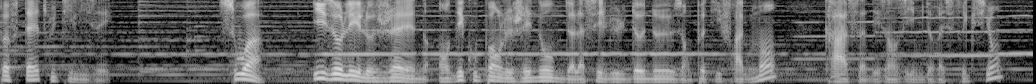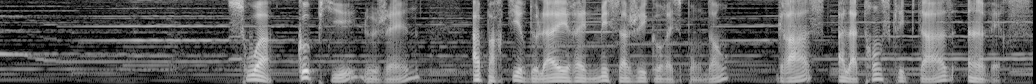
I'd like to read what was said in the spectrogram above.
peuvent être utilisées. Soit isoler le gène en découpant le génome de la cellule donneuse en petits fragments grâce à des enzymes de restriction, soit copier le gène à partir de l'ARN messager correspondant grâce à la transcriptase inverse.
